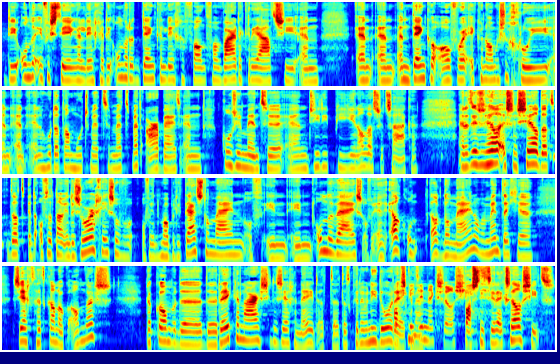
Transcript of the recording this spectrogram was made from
die onder investeringen liggen, die onder het denken liggen van, van waardecreatie en, en, en, en denken over economische groei en, en, en hoe dat dan moet met, met, met arbeid en consumenten en GDP en al dat soort zaken. En het is heel essentieel dat, dat of dat nou in de zorg is of, of in het mobiliteitsdomein of in, in onderwijs of elk, elk domein, op het moment dat je zegt het kan ook anders, dan komen de, de rekenaars die zeggen nee, dat, dat kunnen we niet doorrekenen. Past niet in Excel-sheets. Past niet in Excel-sheets.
